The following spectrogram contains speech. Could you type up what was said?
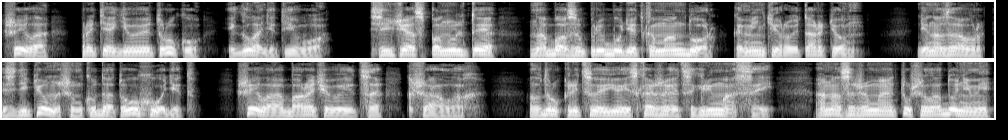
Шейла протягивает руку и гладит его. «Сейчас по 0Т на базу прибудет командор», — комментирует Артем. Динозавр с детенышем куда-то уходит. Шейла оборачивается к шаллах. Вдруг лицо ее искажается гримасой. Она зажимает уши ладонями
